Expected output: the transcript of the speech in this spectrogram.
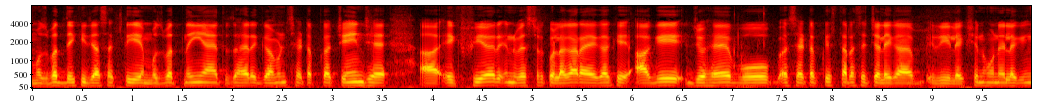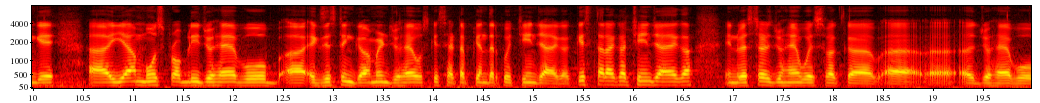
مثبت دیکھی جا سکتی ہے، مثبت نہیں آئے تو ظاہر ہے گورنمنٹ سیٹ اپ کا چینج ہے۔ ایک فیئر انویسٹر کو لگا رہے گا کہ آگے جو ہے وہ سیٹ اپ کس طرح سے چلے گا ری الیکشن ہونے لگیں گے۔ یا موسٹ پرابلی جو ہے وہ ایگزسٹنگ گورنمنٹ جو ہے اس کے سیٹ اپ کے اندر کوئی چینج آئے گا۔ کس طرح کا چینج آئے گا؟ انویسٹر جو ہیں وہ اس وقت جو ہے وہ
